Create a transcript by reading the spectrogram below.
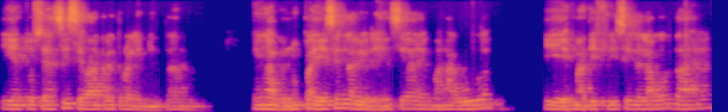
y entonces así se van retroalimentando. En algunos países la violencia es más aguda y es más difícil el abordaje,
